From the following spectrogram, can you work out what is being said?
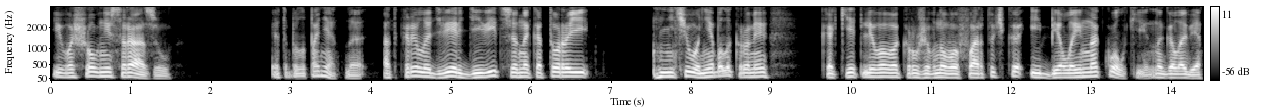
и вошел не сразу. Это было понятно открыла дверь девица, на которой ничего не было, кроме кокетливого кружевного фартучка и белой наколки на голове.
